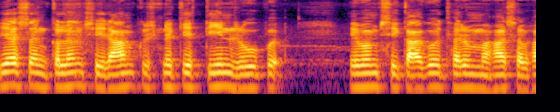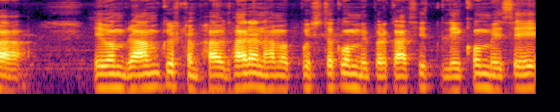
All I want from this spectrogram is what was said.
यह संकलन श्री रामकृष्ण के तीन रूप एवं शिकागो धर्म महासभा एवं रामकृष्ण भावधारा नामक पुस्तकों में प्रकाशित लेखों में से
